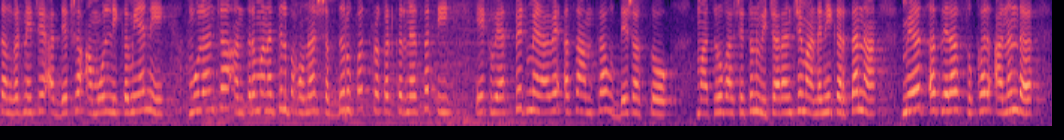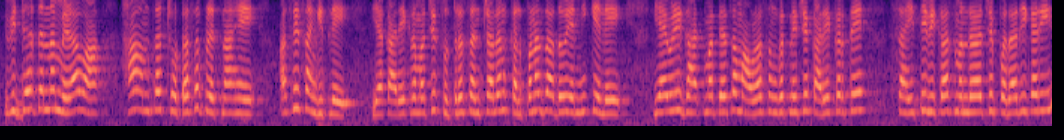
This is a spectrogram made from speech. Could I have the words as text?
संघटनेचे अध्यक्ष अमोल निकम यांनी मुलांच्या अंतर्मनातील भावना शब्दरूपात प्रकट करण्यासाठी एक व्यासपीठ मिळावे असा आमचा उद्देश असतो. मातृभाषेतून विचारांची मांडणी करताना मिळत असलेला सुखद आनंद विद्यार्थ्यांना मिळावा हा आमचा छोटासा प्रयत्न आहे असे सांगितले. या कार्यक्रमाचे सूत्रसंचालन कल्पना जाधव यांनी केले. यावेळी घाटमात्याचा मावळा संघटनेचे कार्यकर्ते साहित्य विकास मंडळाचे पदाधिकारी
